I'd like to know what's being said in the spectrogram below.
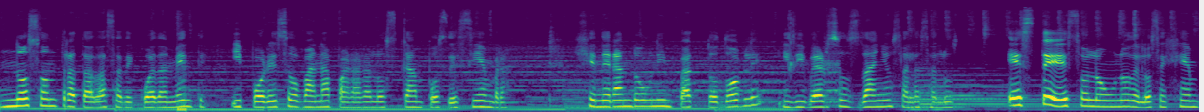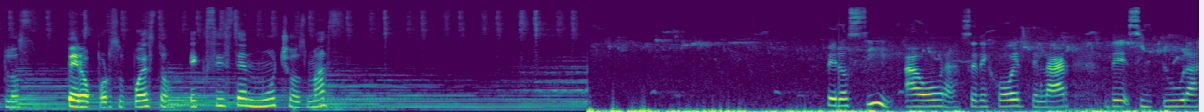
no son tratadas adecuadamente y por eso van a parar a los campos de siembra, generando un impacto doble y diversos daños a la salud. Este es solo uno de los ejemplos, pero por supuesto existen muchos más. Pero sí, ahora se dejó el telar de cintura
